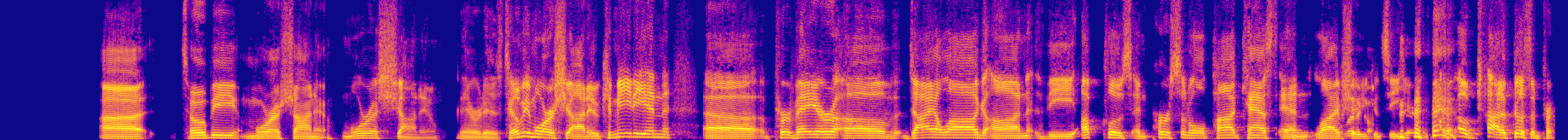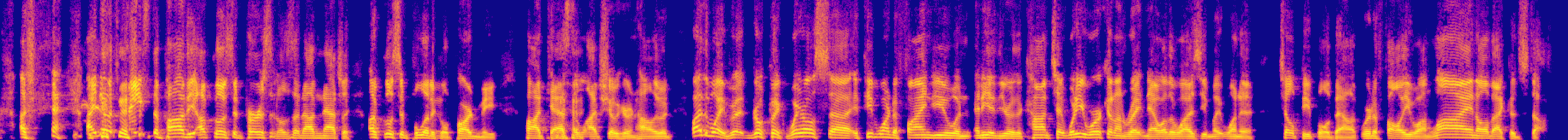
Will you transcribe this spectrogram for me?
Uh, Toby Muresianu. Muresianu. There it is. Toby Muresianu, comedian, uh, purveyor of dialogue on the Up Close and Personal podcast and live show you can see here. oh, God, Up Close and per- I know it's based upon the Up Close and Personal, so I'm naturally Up Close and Political, pardon me, podcast and live show here in Hollywood. By the way, real quick, where else, uh, if people wanted to find you and any of your other content, what are you working on right now? Otherwise, you might want to tell people about where to follow you online, all that good stuff.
